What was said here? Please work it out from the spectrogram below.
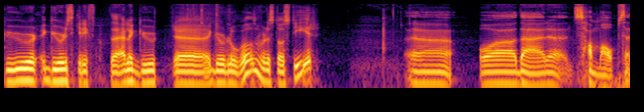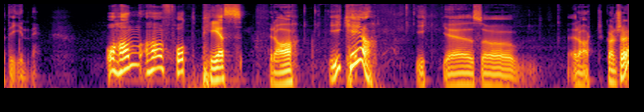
gul, gul skrift Eller gult, uh, gul logo hvor det står 'styr'. Eh, og det er eh, samme oppsettet inni. Og han har fått pes fra Ikea. Ikke så rart, kanskje.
